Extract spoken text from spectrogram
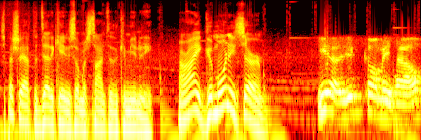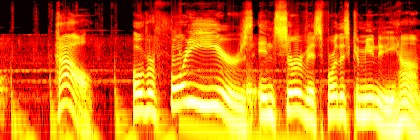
especially after dedicating so much time to the community. All right, good morning, sir. Yeah, you can call me Hal. Hal, over 40 years in service for this community, huh?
